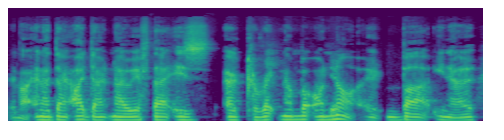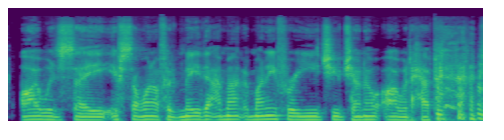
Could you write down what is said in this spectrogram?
and I don't I don't know if that is a correct number or not. But you know, I would say if someone offered me that amount of money for a YouTube channel, I would happy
